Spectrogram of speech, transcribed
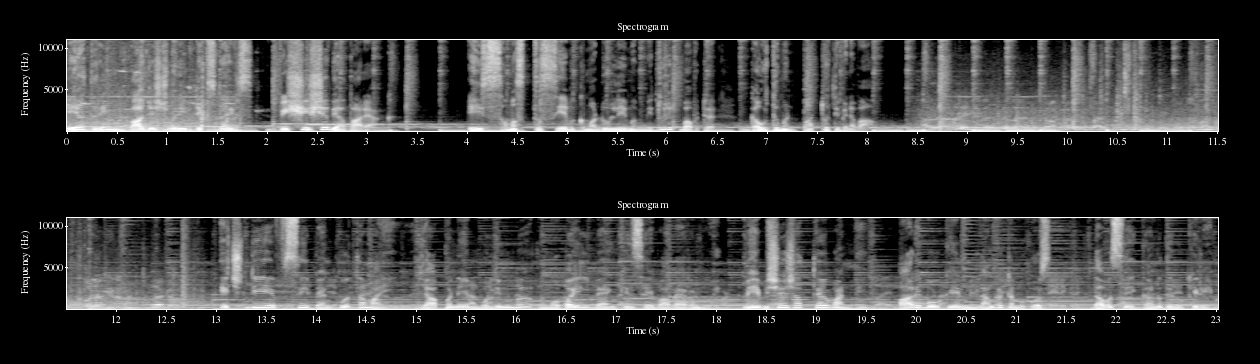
ඒ අතරින් රාජේශ්වරී ටෙක්ස්ටයිල්ස් විශේෂ ව්‍යාපාරයක්. එහි සමස්ත සේවක මඩුල්ලේම මිතුරෙක් බවට ගෞතමන් පත්ව තිබෙනවා. HDFC බැංකුව තමයි යාපනයේ මුලින්ම මොබයිල් බැංකින් සේවාව ඇරඹුවේ. මෙහි විශේෂත්වය වන්නේ පාරිභෝගයෙන් ළඟටම ගොස් දවසේ ගණුදෙනු කිරීම.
